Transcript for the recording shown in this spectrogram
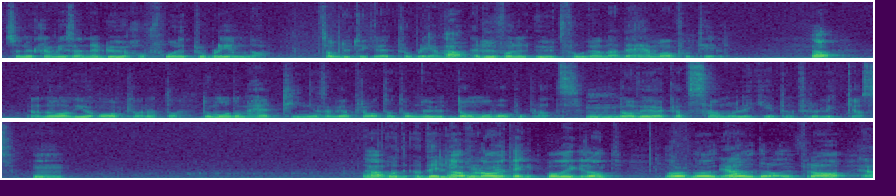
Så nu kan vi si når du får et problem då. Som du tycker är ett problem. Ja. Eller du får en utfordran där, Det här må jag få till. ja. Ja, nu har vi ju avklarat då. Då må de här tingen som vi har pratat om nu, de må vara på plats. Mm. Nu har vi ökat sannolikheten för att lyckas. Mm. Ja. och, och det ligger, ja, for da har vi tenkt på det, ikke sant? Nå, nå, Ja. nå har dra, fra, Ja,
